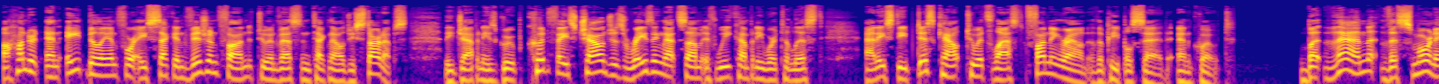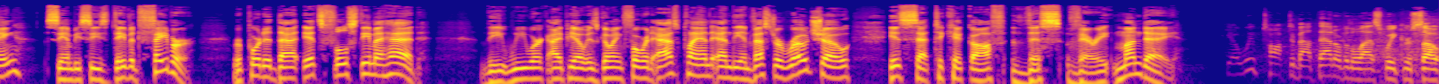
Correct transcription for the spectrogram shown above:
108 billion for a second vision fund to invest in technology startups. The Japanese group could face challenges raising that sum if We Company were to list at a steep discount to its last funding round, the people said, end quote. But then this morning, CNBC's David Faber reported that it's full steam ahead The WeWork IPO is going forward as planned, and the Investor Roadshow is set to kick off this very Monday. Yeah, we've talked about that over the last week or so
